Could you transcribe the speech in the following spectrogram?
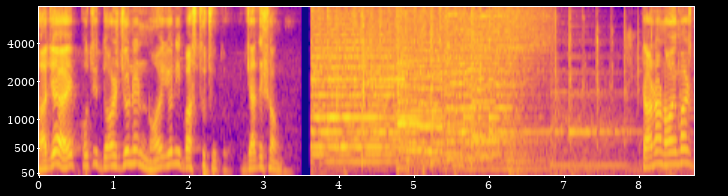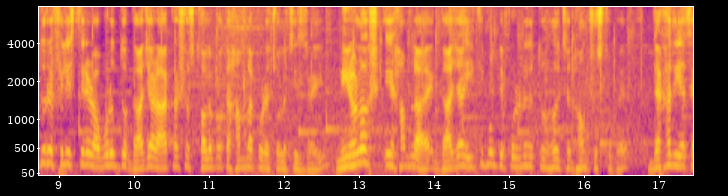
গাজায় প্রতি দশ জনের নয় জনই বাস্তুচ্যুত, জাতিসংঘ। টানা নয় মাস ধরে ফিলিস্তিনের অবরুদ্ধ গাজার আকাশ ও স্থলপথে হামলা করে চলেছে ইসরায়েল। নিরলস এই হামলায় গাজা ইতিমধ্যে পরিণত হয়েছে ধ্বংসস্তূপে। দেখা দিয়েছে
